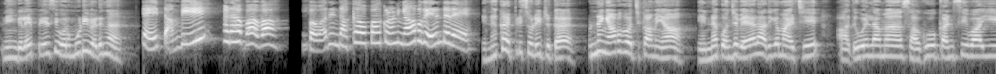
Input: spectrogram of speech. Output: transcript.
நீங்களே பேசி ஒரு முடிவு எடுங்க. ஏய் தம்பி அடா வா வா. இப்பவாது இந்த அக்காவை பார்க்கணும்னு ஞாபகம் இருந்ததே. என்னக்கா இப்படி சொல்லிட்டு இருக்க உன்னை ஞாபகம் வச்சுக்காமையா? என்ன கொஞ்சம் வேலை அதிகமாயிடுச்சு அதுவும் இல்லாம சகு கன்சீவ் ஆகி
